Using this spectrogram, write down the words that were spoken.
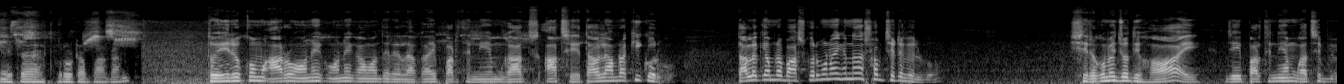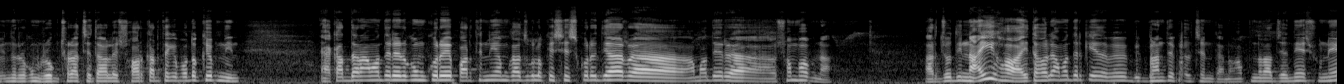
এটা পুরোটা বাগান। তো এরকম আরও অনেক অনেক আমাদের এলাকায় পার্থেনিয়াম গাছ আছে। তাহলে আমরা কি করব। তাহলে কি আমরা বাস করব না এখানে সব ছেটে ফেলব? সেরকমই যদি হয় যে এই পার্থেনিয়াম গাছে বিভিন্ন রকম রোগ ছড়াচ্ছে, তাহলে সরকার থেকে পদক্ষেপ নিন। একার দ্বারা আমাদের এরকম করে পার্থেনিয়াম গাছগুলোকে শেষ করে দেওয়ার আমাদের সম্ভব না। আর যদি নাই হয়, তাহলে আমাদেরকে এভাবে বিভ্রান্তে ফেলছেন কেন? আপনারা জেনে শুনে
